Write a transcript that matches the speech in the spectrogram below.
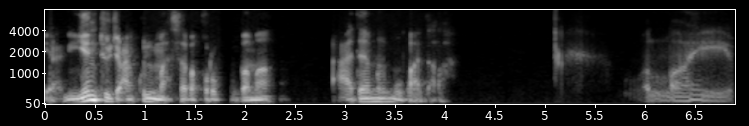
يعني ينتج عن كل ما سبق ربما عدم المبادرة. والله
